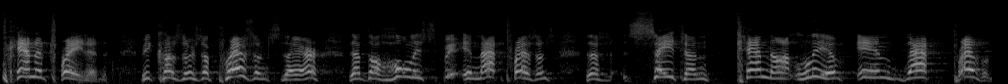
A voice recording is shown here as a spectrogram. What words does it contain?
penetrated, because there's a presence there that the Holy Spirit, in that presence, the Satan cannot live in that presence.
